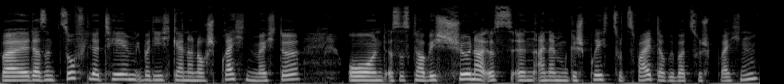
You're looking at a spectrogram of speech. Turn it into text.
weil da sind so viele Themen, über die ich gerne noch sprechen möchte und es ist, glaube ich, schöner ist, in einem Gespräch zu zweit darüber zu sprechen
